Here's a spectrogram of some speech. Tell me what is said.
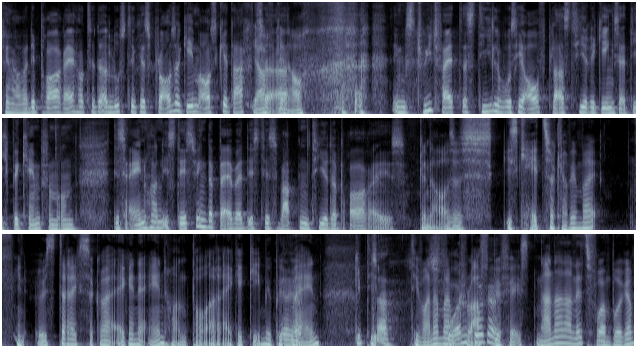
Genau, weil die Brauerei hat sich da ein lustiges Browser-Game ausgedacht. Ja, so, genau. Äh, Im Street Fighter-Stil, wo sie Aufblastiere gegenseitig bekämpfen. Und das Einhorn ist deswegen dabei, weil das das Wappentier der Brauerei ist. Genau, also es, es geht zwar, glaube ich mal, in Österreich sogar eine eigene Einhornbrauerei gegeben. Ich bilde ja, mir ja. ein. Gibt auch. Die waren einmal im Craft Beer Fest. Nein, nein, nein, nicht Vornburger.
